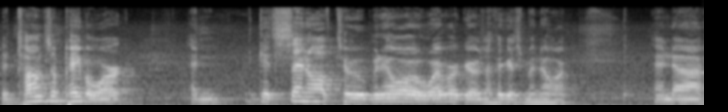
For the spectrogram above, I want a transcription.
The tons of paperwork, and gets sent off to Manila or wherever it goes. I think it's Manila. and uh,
